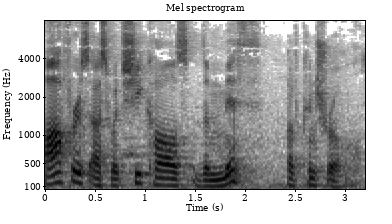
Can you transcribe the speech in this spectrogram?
offers us what she calls the myth of control.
